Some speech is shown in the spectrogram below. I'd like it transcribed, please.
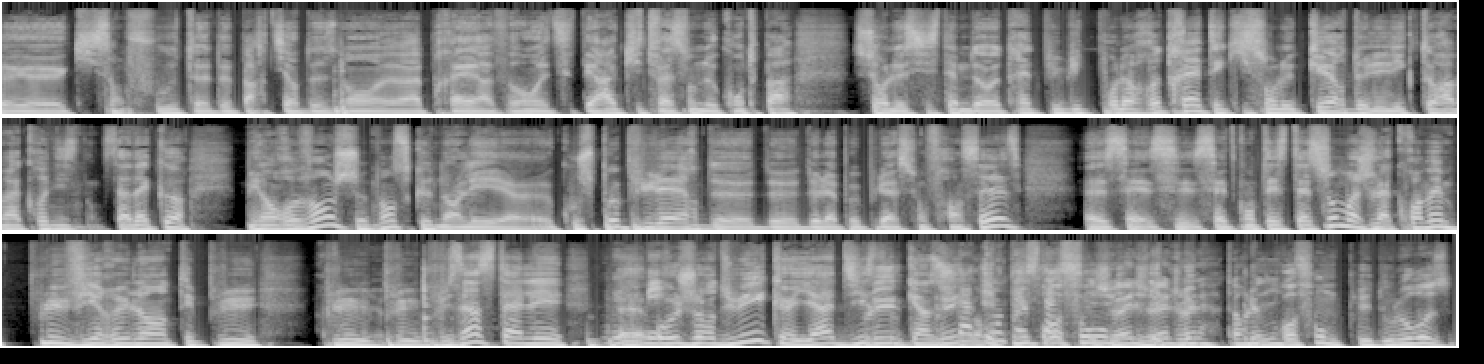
euh, qui s'en foutent de partir deux ans euh, après, avant, etc., qui de toute façon ne comptent pas sur le système de retraite publique pour leur retraite et qui sont le cœur de l'électorat macroniste. Donc ça, d'accord. Mais en revanche, je pense que dans les euh, couches populaires de, de, de la population française, euh, cette contestation, moi, je la crois même plus virulente et plus plus plus plus Oui, euh, mais- aujourd'hui qu'il y a 10 Plus- ou 15 plus- La jours. et plus contestation- profonde, Joël, et Joël, plus, Joël, attends, plus vas-y. profonde, plus douloureuse,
